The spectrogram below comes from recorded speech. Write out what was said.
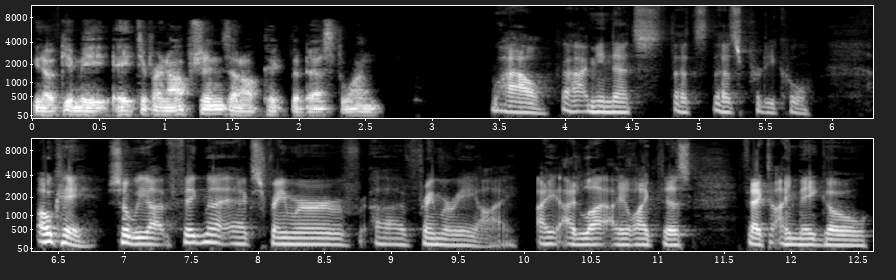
You know, give me eight different options, and I'll pick the best one. Wow, I mean that's that's that's pretty cool. Okay, so we got Figma X Framer uh, Framer AI. I I, li- I like this. In fact, I may go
